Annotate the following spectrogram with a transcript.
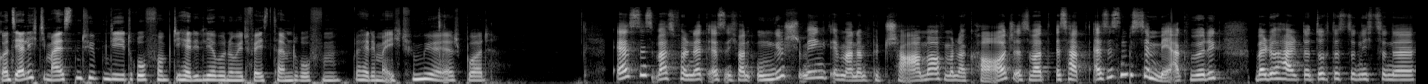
Ganz ehrlich, die meisten Typen, die ich getroffen habe, die hätte ich lieber nur mit FaceTime getroffen. Da hätte ich mir echt viel Mühe erspart. Erstens war es voll nett. Also ich war ungeschminkt in meinem Pyjama auf meiner Couch. Es war, es hat, es ist ein bisschen merkwürdig, weil du halt dadurch, dass du nicht so eine,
